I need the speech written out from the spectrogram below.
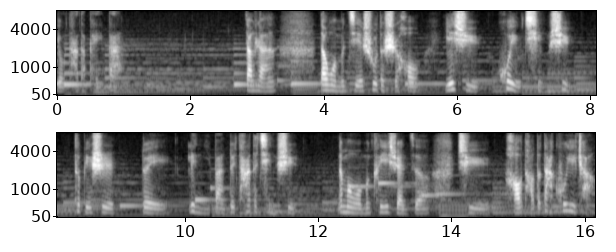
有他的陪伴。当然，当我们结束的时候，也许会有情绪，特别是对另一半对他的情绪，那么我们可以选择去嚎啕的大哭一场，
